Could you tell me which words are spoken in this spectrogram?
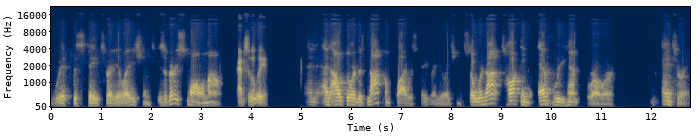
with the state's regulations is a very small amount Absolutely. and and outdoor does not comply with state regulations. So we're not talking every hemp grower entering,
